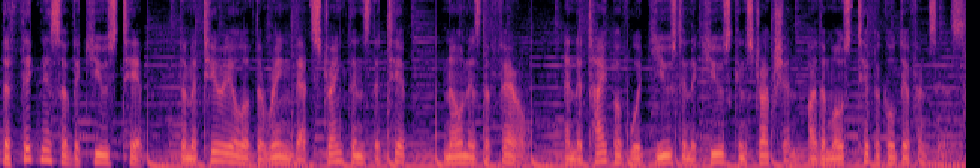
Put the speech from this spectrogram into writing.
The thickness of the cue's tip, the material of the ring that strengthens the tip, known as the ferrule, and the type of wood used in the cue's construction are the most typical differences.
